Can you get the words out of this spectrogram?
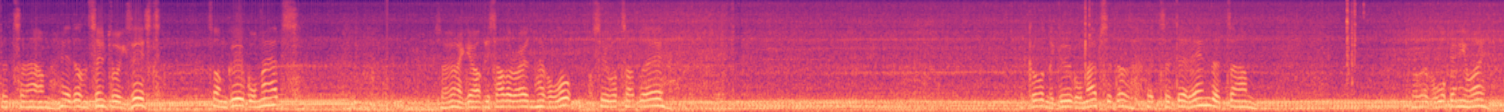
but um, it doesn't seem to exist. It's on Google Maps, so I'm going to go up this other road and have a look, see what's up there. According to Google Maps, it does, it's a dead end, but um, we'll have a look anyway.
